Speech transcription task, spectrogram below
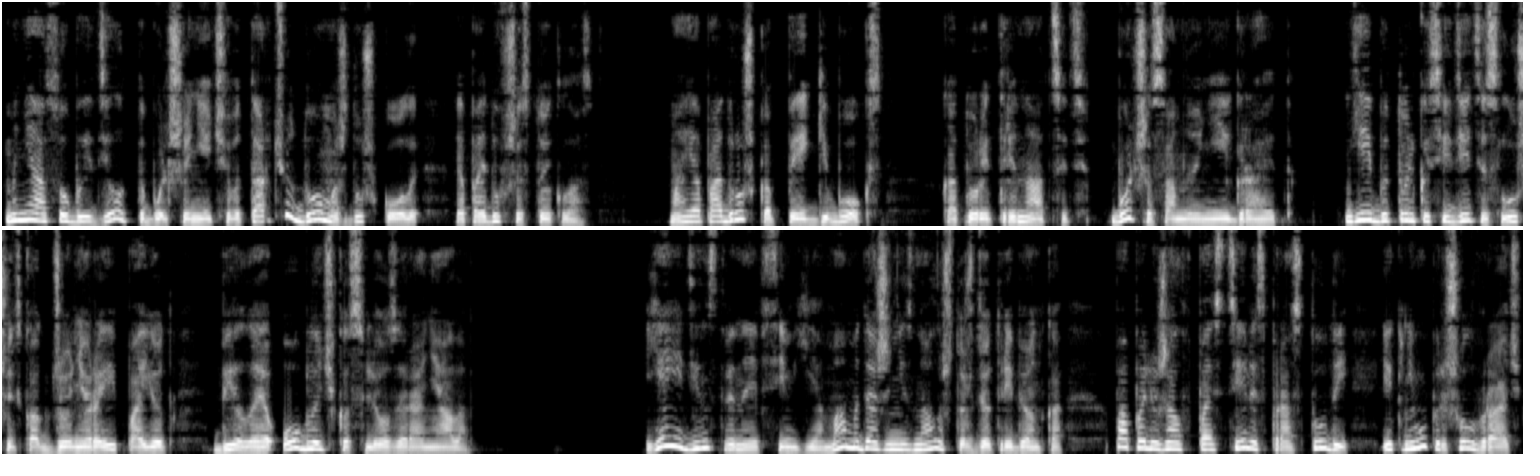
Мне особо и делать-то больше нечего. Торчу дома, жду школы. Я пойду в шестой класс. Моя подружка Пегги Бокс которой тринадцать, больше со мной не играет. Ей бы только сидеть и слушать, как Джонни Рэй поет «Белое облачко слезы роняло». Я единственная в семье. Мама даже не знала, что ждет ребенка. Папа лежал в постели с простудой, и к нему пришел врач.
